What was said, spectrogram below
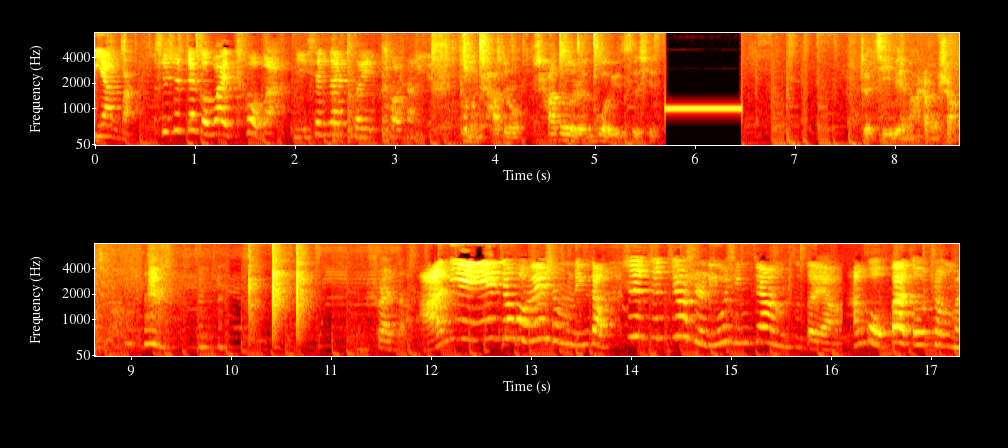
一样吧？其实这个外套吧，你现在可以套上一点。不能插兜，插兜的人过于自信，这级别马上就上去了。帅的啊！你这个为什么领导？这这就是流行这样子的呀，韩国欧巴都这么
